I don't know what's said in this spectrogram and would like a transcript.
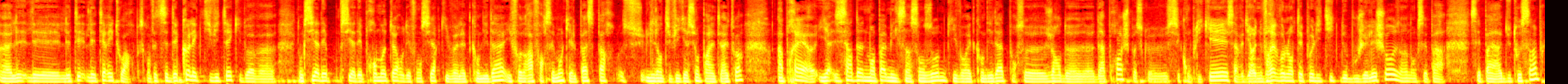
euh les, territoires, parce qu'en fait, c'est des collectivités qui doivent. Euh, donc, s'il y a des, s'il y a des promoteurs ou des foncières qui veulent être candidats, il faudra forcément qu'elles passent par l'identification par les territoires. Après, euh, il y a certainement pas 1500 zones qui vont être candidates pour ce genre d'approche, parce que c'est compliqué. Ça veut dire une vraie volonté politique de bouger les choses. Hein, donc, c'est pas, c'est pas du tout simple.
